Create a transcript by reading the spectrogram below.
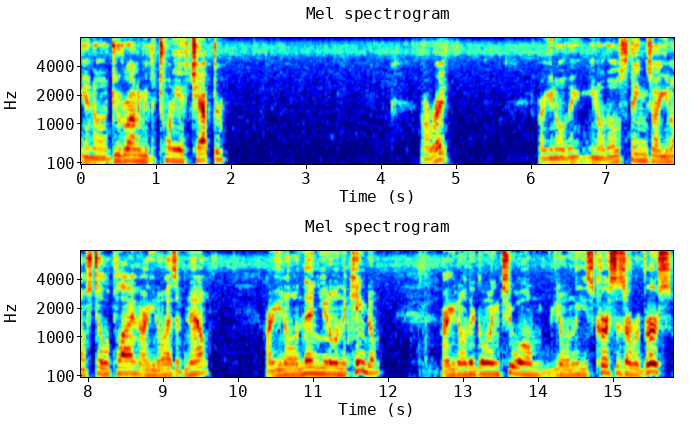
in uh, Deuteronomy the 28th chapter all right or you know the you know those things are you know still apply or you know as of now or you know and then you know in the kingdom or you know they're going to um you know when these curses are reversed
